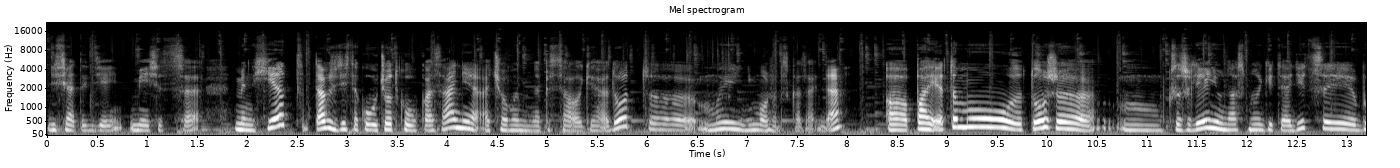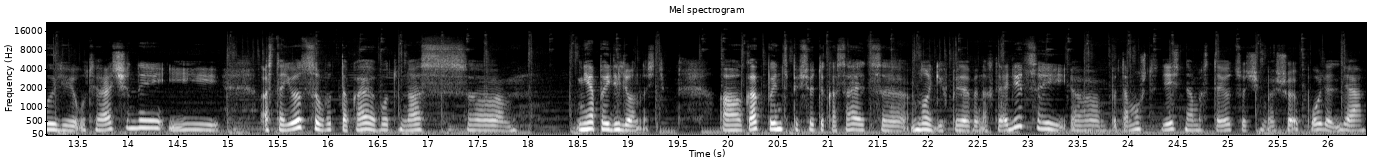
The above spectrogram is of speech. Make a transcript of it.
десятый день месяца Менхет. Также здесь такого четкого указания, о чем именно писал Геродот, э, мы не можем сказать, да? А, поэтому тоже, к сожалению, у нас многие традиции были утрачены, и остается вот такая вот у нас неопределенность. Как, в принципе, все это касается многих прерванных традиций, потому что здесь нам остается очень большое поле для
